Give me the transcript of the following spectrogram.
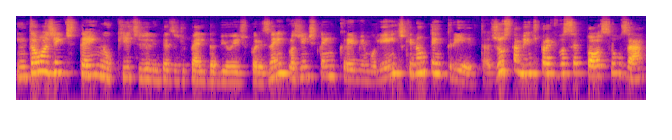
Então, a gente tem no kit de limpeza de pele da BioAge, por exemplo, a gente tem um creme emoliente que não tem trieta, justamente para que você possa usar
